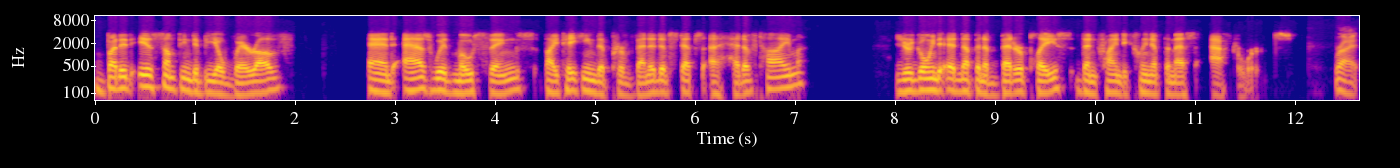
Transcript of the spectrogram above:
But it is something to be aware of. And as with most things, by taking the preventative steps ahead of time, you're going to end up in a better place than trying to clean up the mess afterwards. Right.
